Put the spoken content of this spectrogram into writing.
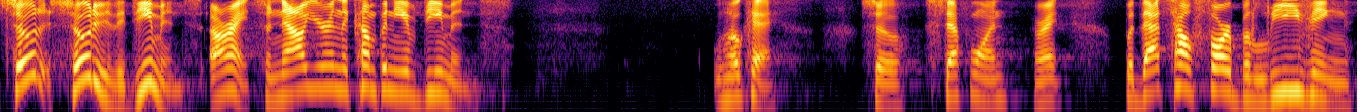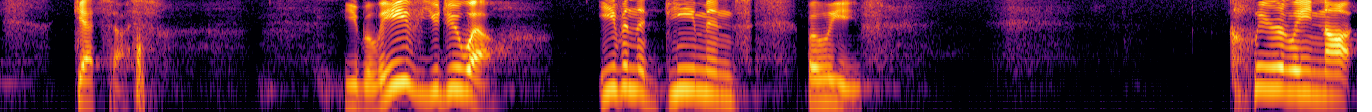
So do, so do the demons. All right, so now you're in the company of demons. Okay, so step one, all right? But that's how far believing gets us. You believe, you do well. Even the demons believe. Clearly not,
